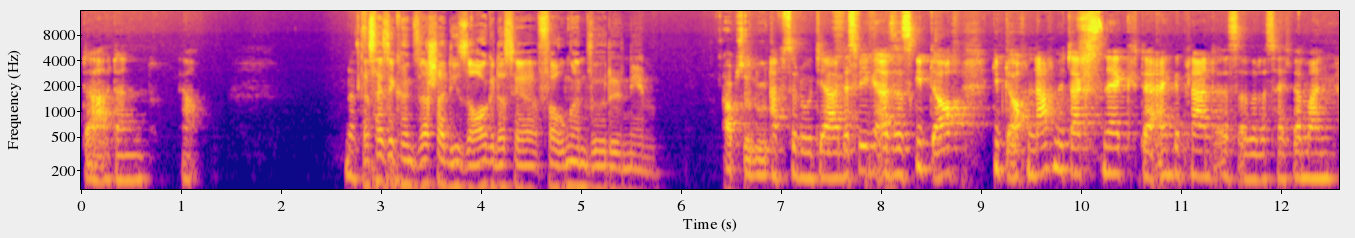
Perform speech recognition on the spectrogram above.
da dann. Nutzen Das heißt, ihr könnt Sascha die Sorge, dass er verhungern würde, nehmen. Absolut. Absolut, ja. Deswegen, also es gibt auch, gibt auch einen Nachmittagssnack, der eingeplant ist. Also das heißt, wenn man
